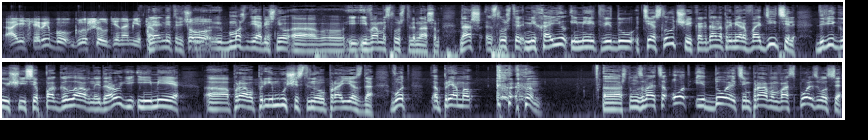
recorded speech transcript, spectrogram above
А если рыбу глушил динамитом, Леонид Дмитриевич, то... Э, можно я объясню э, и, и вам, и слушателям нашим? Наш слушатель Михаил имеет в виду те случаи, когда, например, водитель, двигающийся по главной дороге и имея э, право преимущественного проезда, вот э, прямо Э, что называется, от и до этим правом воспользовался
